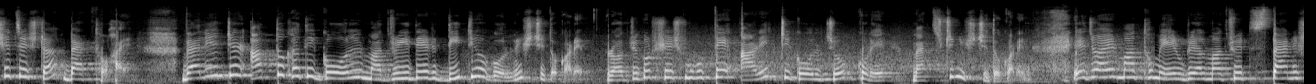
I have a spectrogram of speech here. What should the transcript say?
সে চেষ্টা ব্যর্থ হয়। ভ্যালিয়েন্টের আত্মঘাতী গোল মাদ্রিদের দ্বিতীয় গোল নিশ্চিত করে। রদ্রিগোর শেষ মুহূর্তে আরেকটি গোল যোগ করে ম্যাচটি নিশ্চিত করেন। এ জয়ের মাধ্যমে রিয়াল মাদ্রিদ স্প্যানিশ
